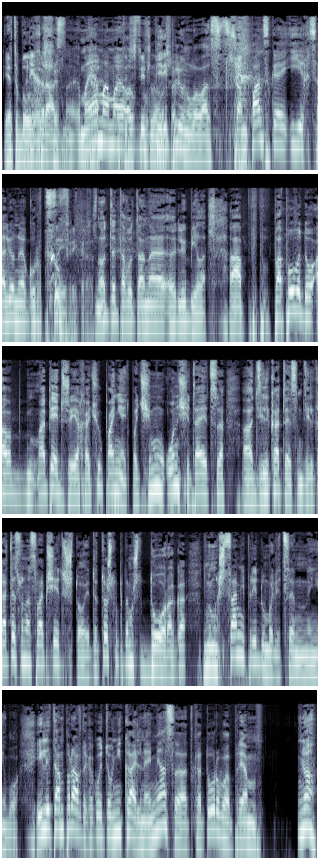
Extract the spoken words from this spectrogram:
Это было Прекрасно. волшебно. Моя Да, мама переплюнула вас в шампанское и их соленые огурцы. Прекрасно. Вот это вот она э, любила. А, по поводу, а, опять же, я хочу понять, почему он считается а, деликатесом. Деликатес у нас вообще это что? Это то, что потому что дорого, но мы же сами придумали цены на него. Или там, правда, какое-то уникальное мясо, от которого прям... а,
